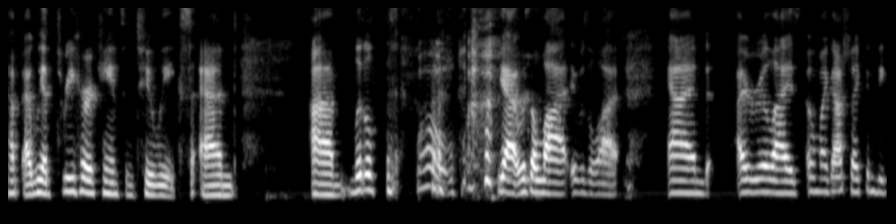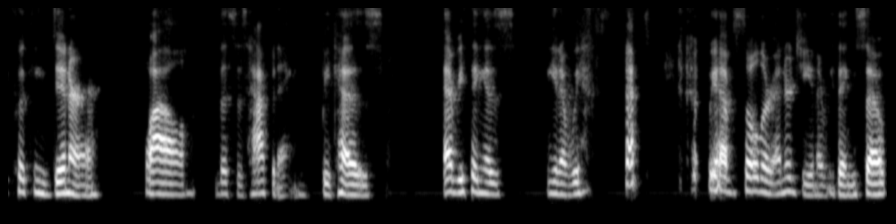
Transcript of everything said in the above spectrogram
Uh, we had three hurricanes in two weeks, and um, little. Whoa! yeah, it was a lot. It was a lot, and I realized, oh my gosh, I can be cooking dinner while this is happening because everything is, you know, we we have solar energy and everything. So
